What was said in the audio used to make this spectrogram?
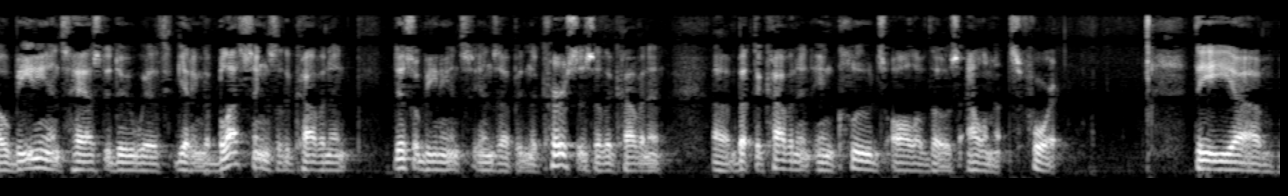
Obedience has to do with getting the blessings of the covenant. Disobedience ends up in the curses of the covenant, uh, but the covenant includes all of those elements for it. The um,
